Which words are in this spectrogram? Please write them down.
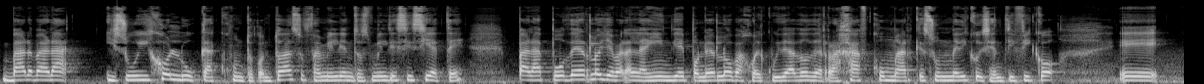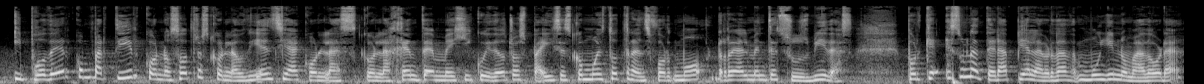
Bárbara y su hijo Luca junto con toda su familia en 2017 para poderlo llevar a la India y ponerlo bajo el cuidado de Rajav Kumar, que es un médico y científico eh, y poder compartir con nosotros, con la audiencia, con las, con la gente de México y de otros países, cómo esto transformó realmente sus vidas. Porque es una terapia, la verdad, muy innovadora.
